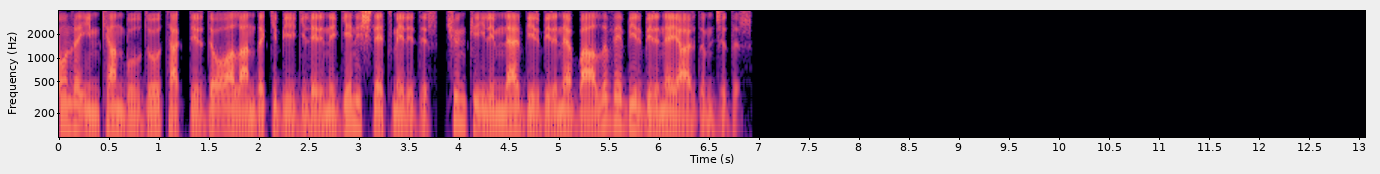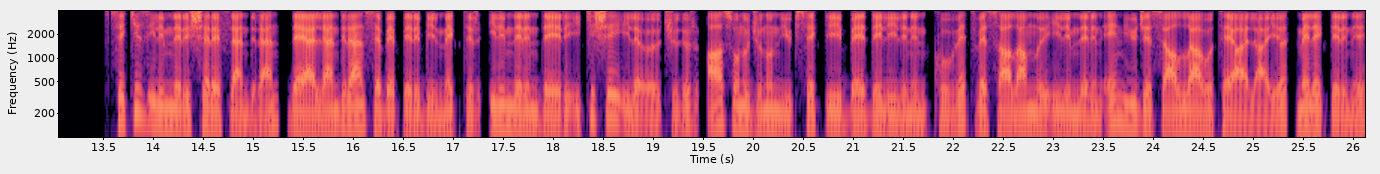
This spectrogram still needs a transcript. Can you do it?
sonra imkan bulduğu takdirde o alandaki bilgilerini genişletmelidir. Çünkü ilimler birbirine bağlı ve birbirine yardımcıdır. Sekiz ilimleri şereflendiren, değerlendiren sebepleri bilmektir. İlimlerin değeri iki şey ile ölçülür. A sonucunun yüksekliği B delilinin kuvvet ve sağlamlığı ilimlerin en yücesi Allahu Teala'yı, meleklerini,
